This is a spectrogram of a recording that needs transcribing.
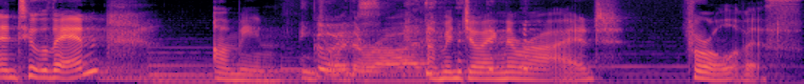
until then, I'm in. Enjoy the ride. I'm enjoying the ride for all of us.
